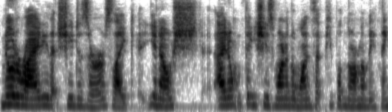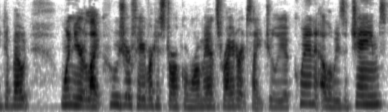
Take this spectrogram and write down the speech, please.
notoriety that she deserves. Like, you know, she, I don't think she's one of the ones that people normally think about when you're like, who's your favorite historical romance writer? It's like Julia Quinn, Eloisa James.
